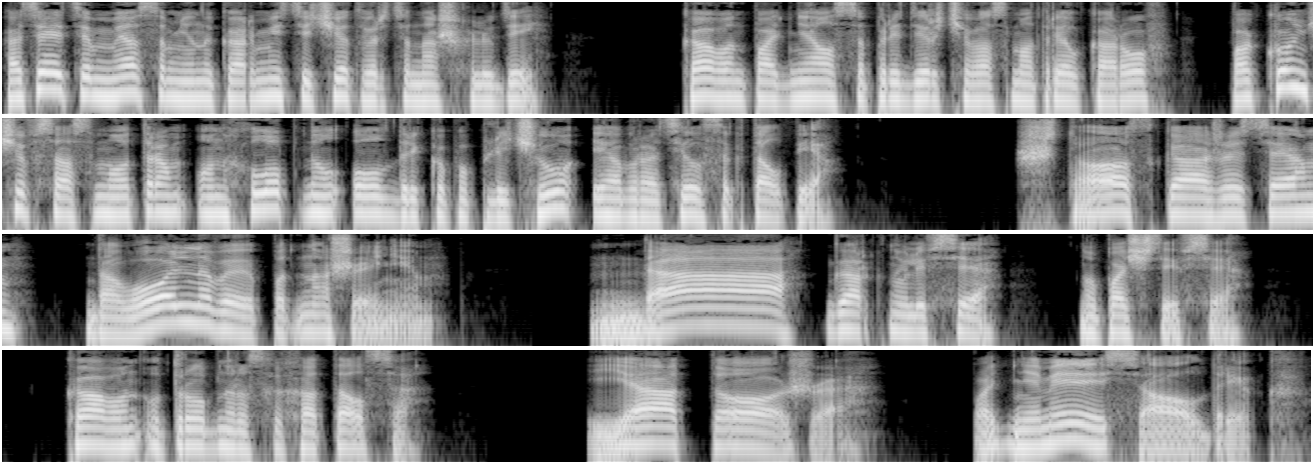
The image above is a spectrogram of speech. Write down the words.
Хотя этим мясом не накормить и четверти наших людей. Каван поднялся, придирчиво осмотрел коров Покончив с осмотром, он хлопнул Олдрика по плечу и обратился к толпе. «Что скажете? Довольны вы подношением?» «Да!» — гаркнули все. Ну, почти все. Каван утробно расхохотался. «Я тоже. Поднимись, Алдрик.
